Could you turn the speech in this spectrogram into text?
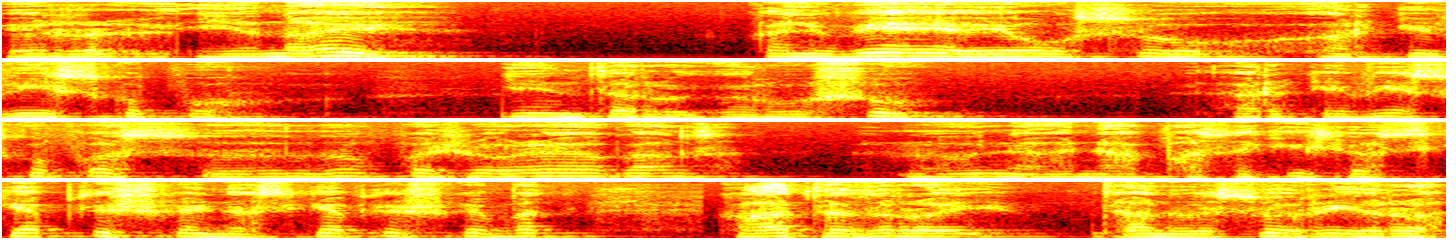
Ir jinai kalbėjo jau su arkivyskupu Gintaru Grušu. Arkivyskupas, nu, pažiūrėjo gan, nu, ne, nepasakysiu skeptiškai, neskeptiškai, bet katedroje ten visur yra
